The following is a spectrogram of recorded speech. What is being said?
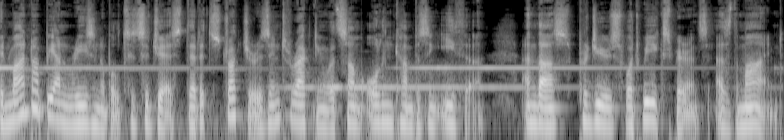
it might not be unreasonable to suggest that its structure is interacting with some all-encompassing ether, and thus produce what we experience as the mind.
